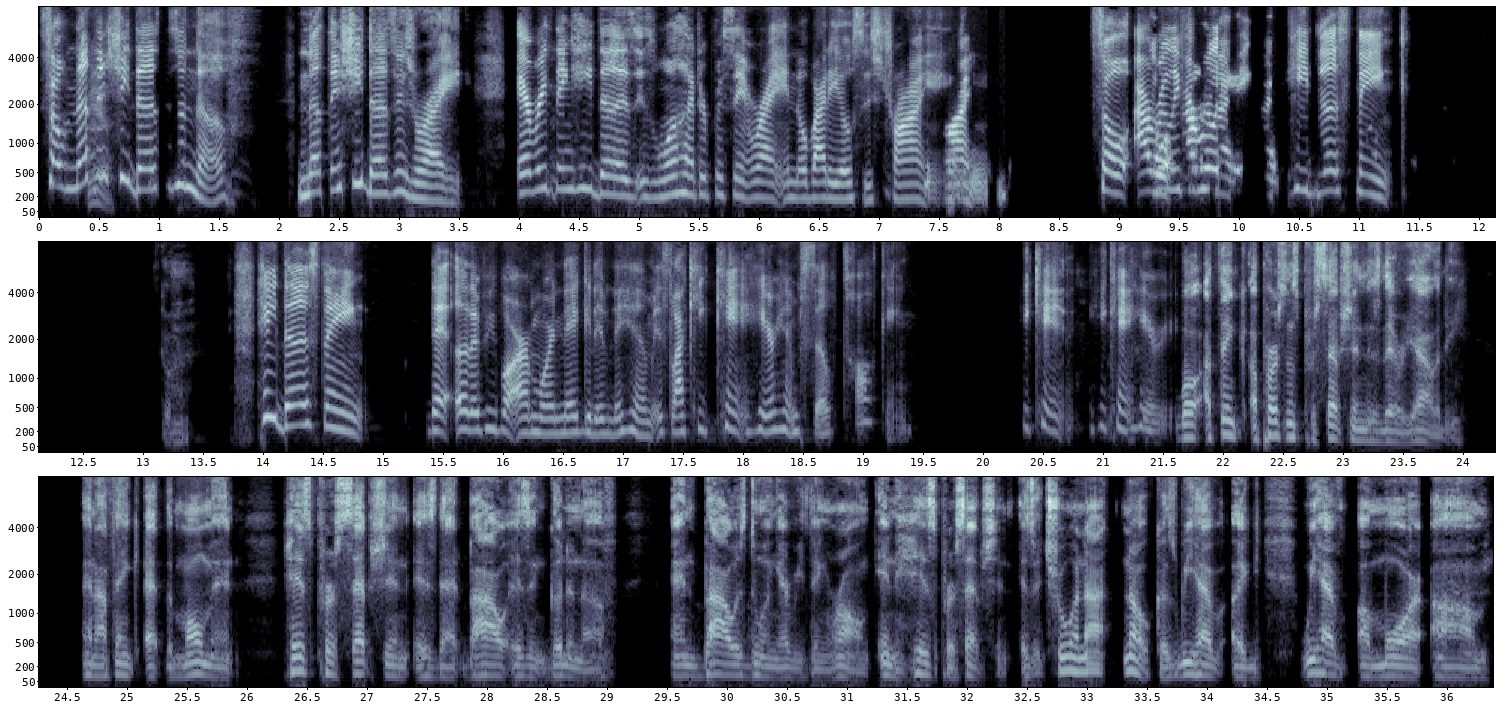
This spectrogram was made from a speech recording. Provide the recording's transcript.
So nothing Yeah. she does is enough. Nothing she does is right. Everything he does is 100% right and nobody else is trying. Right. So I really feel like he does think Go ahead. he does think that other people are more negative than him. It's like he can't hear himself talking. He can't he can't hear it. Well, I think a person's perception is their reality. And I think at the moment, his perception is that Bao isn't good enough and Bao is doing everything wrong in his perception. Is it true or not? No, because we have a we have a more um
